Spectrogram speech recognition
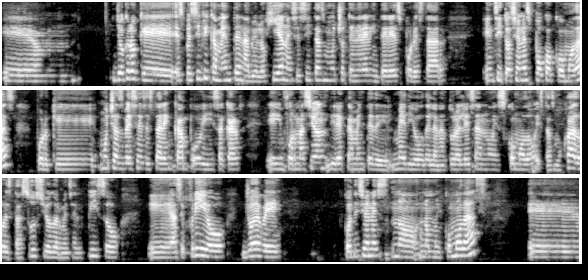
Eh, yo creo que específicamente en la biología necesitas mucho tener el interés por estar en situaciones poco cómodas, porque muchas veces estar en campo y sacar eh, información directamente del medio de la naturaleza no es cómodo, estás mojado, estás sucio, duermes en el piso, eh, hace frío, llueve, condiciones no, no muy cómodas. Eh,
